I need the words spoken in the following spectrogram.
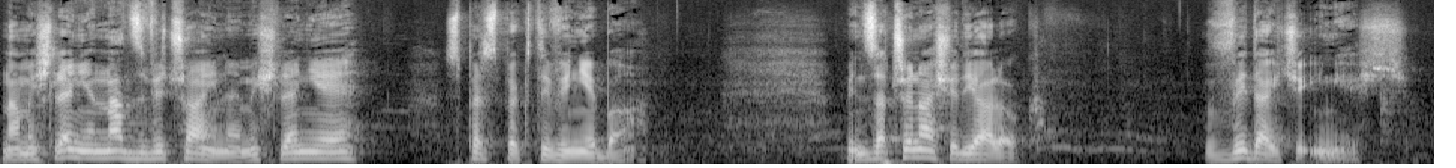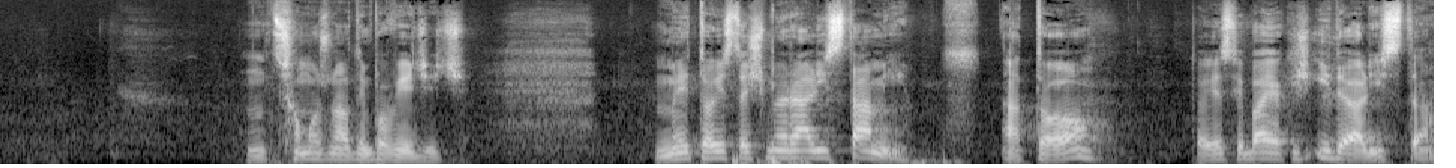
na myślenie nadzwyczajne, myślenie z perspektywy nieba. Więc zaczyna się dialog. Wydajcie im jeść. No, co można o tym powiedzieć? My to jesteśmy realistami, a to to jest chyba jakiś idealista.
